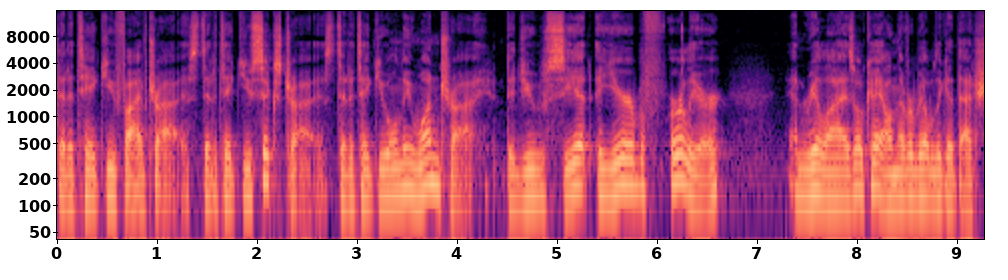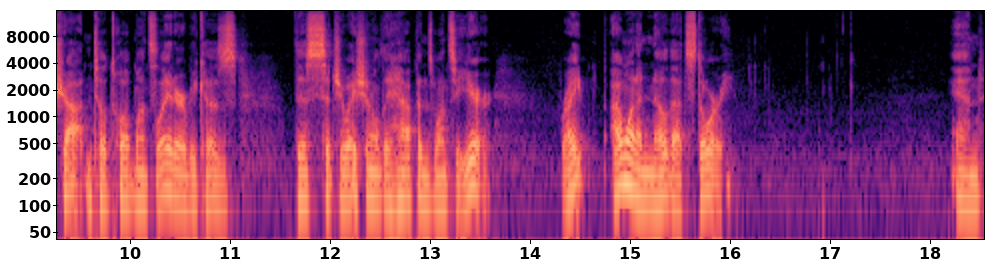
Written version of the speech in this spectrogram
did it take you five tries? Did it take you six tries? Did it take you only one try? Did you see it a year bef- earlier and realize, okay, I'll never be able to get that shot until 12 months later because this situation only happens once a year, right? I want to know that story. And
